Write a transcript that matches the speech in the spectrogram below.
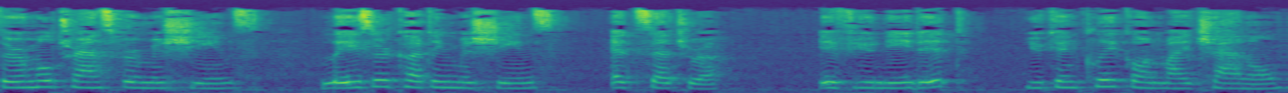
thermal transfer machines, laser cutting machines, etc. If you need it, you can click on my channel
